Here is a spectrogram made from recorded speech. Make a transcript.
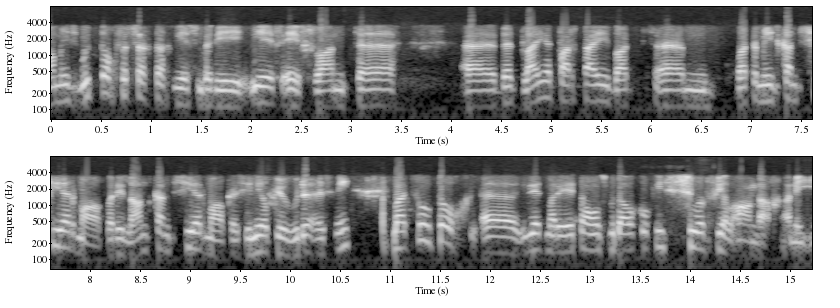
maar mens moet tog versigtig wees met die EFF want eh uh, uh dit bly 'n party wat ehm um, wat 'n mens kan seermaak, wat die land kan seermaak as jy nie op jou hoede is nie. Maar ek voel tog uh jy weet Marietta, ons moet dalk ook nie soveel aandag aan die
